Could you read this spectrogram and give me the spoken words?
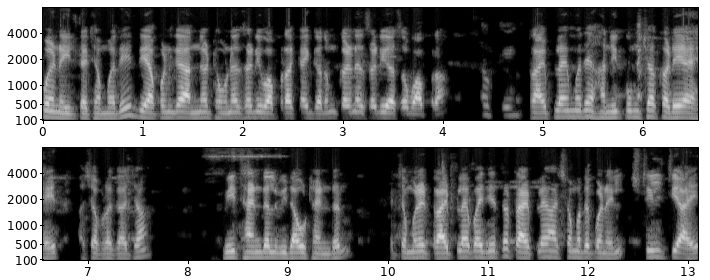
पण येईल त्याच्यामध्ये. जे आपण काय अन्न ठेवण्यासाठी वापरा काय गरम करण्यासाठी असं वापरा. ओके ट्रायप्लायमध्ये हनीकुमच्या कडे आहेत अशा प्रकारच्या. विथ हँडल विदाऊट हँडल त्याच्यामध्ये ट्रायप्लाय पाहिजे तर ट्रायप्लाय अशामध्ये पण येईल. स्टीलची आहे.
